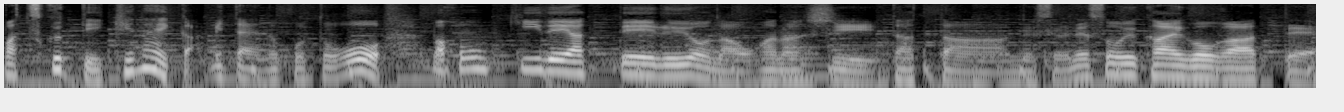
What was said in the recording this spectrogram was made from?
まあ、作っていけないかみたいなことを、まあ、本気でやっているようなお話だったんですよね。そういう会合があって。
